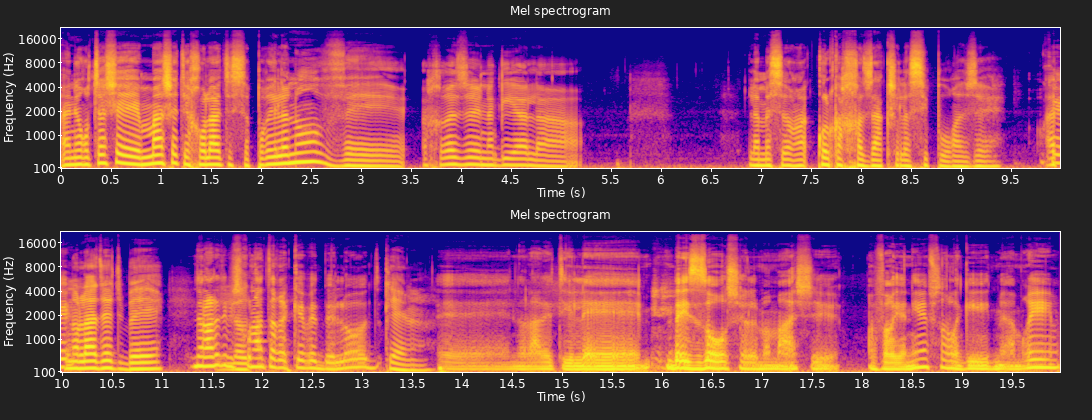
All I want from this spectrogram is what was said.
אני רוצה שמה שאת יכולה תספרי לנו, ואחרי זה נגיע ל... למסר הכל כך חזק של הסיפור הזה. Okay. את אוקיי. נולדת ב... נולדתי לוד... בשכונת הרכבת בלוד. כן. Uh, נולדתי ל... באזור של ממש... עבריינים, אפשר להגיד, מהמרים.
